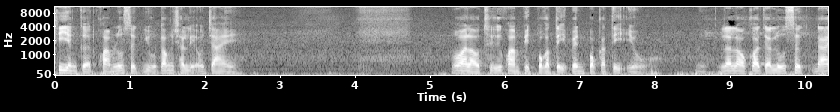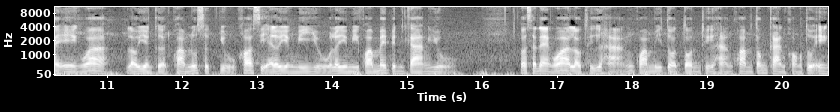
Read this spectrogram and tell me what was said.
ที่ยังเกิดความรู้สึกอยู่ต้องเฉลียวใจ ว่าเราถือความผิดปกติเป็นปกติอยู่ แล้วเราก็จะรู้สึกได้เองว่าเรายังเกิดความรู้สึกอยู่ ข้อเสียเรายังมีอยู่ เรายังมีความไม่เป็นกลางอยู่ ก็แสดงว่าเราถือหางความมีตัวตน ถือหางความต้องการของตัวเอง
